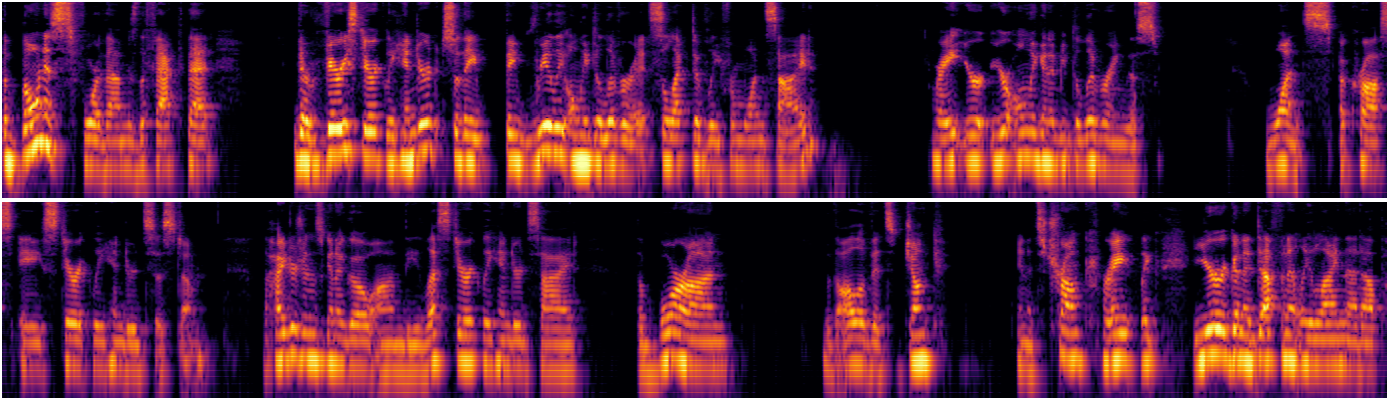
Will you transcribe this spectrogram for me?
the bonus for them is the fact that they're very sterically hindered, so they they really only deliver it selectively from one side. Right? You're you're only going to be delivering this once across a sterically hindered system. The hydrogen is going to go on the less sterically hindered side. The boron with all of its junk in its trunk, right? Like you're going to definitely line that up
